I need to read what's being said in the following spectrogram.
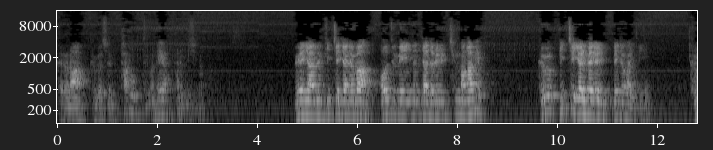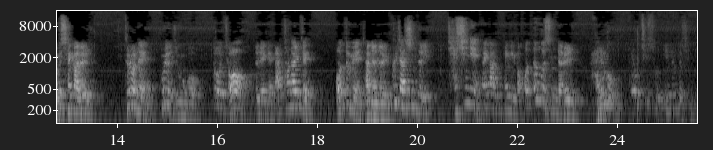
그러나 그것을 바로 드러내야 하는 것입니다. 왜냐하면 빛의 자녀가 어둠에 있는 자들을 책망하며 그 빛의 열매를 맺어갈 때에 그 생활을 드러내 보여주고 또 저들에게 나타날 때 어둠의 자녀들 그 자신들이 자신이 행한 행위가 어떤 것인지를 알고 깨우칠 수 있는 것입니다.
